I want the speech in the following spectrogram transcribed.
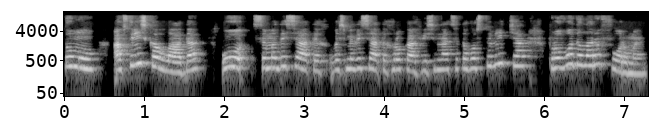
Тому австрійська влада у 70-80-х роках XVIII століття проводила реформи,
